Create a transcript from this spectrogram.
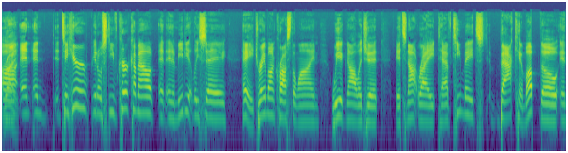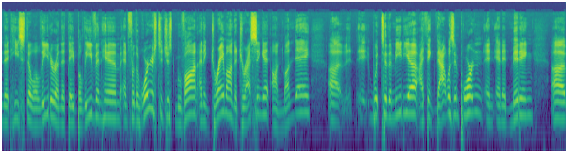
Mm-hmm. Uh, and and to hear you know Steve Kerr come out and, and immediately say, "Hey, Draymond crossed the line. We acknowledge it. It's not right." To have teammates back him up though, in that he's still a leader and that they believe in him, and for the Warriors to just move on. I think Draymond addressing it on Monday uh, it, to the media, I think that was important, and, and admitting. Uh,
